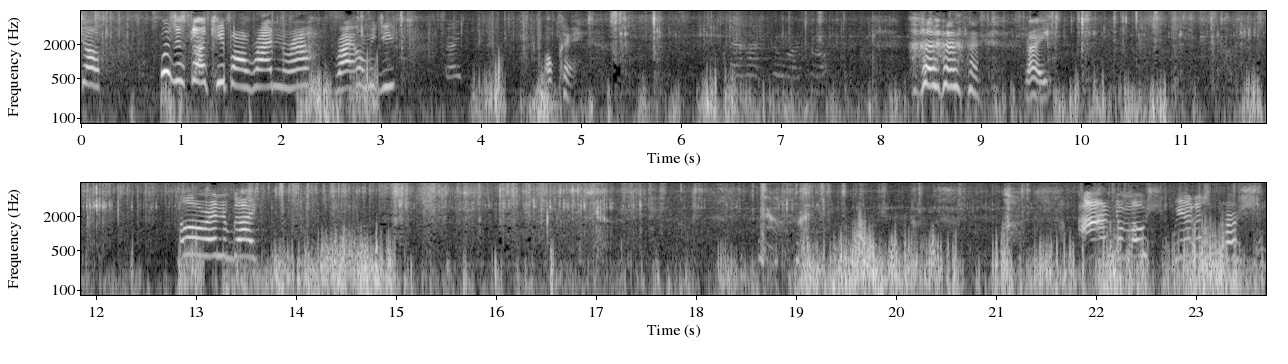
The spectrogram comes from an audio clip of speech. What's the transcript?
So, we're just gonna keep on riding around. Right, homie G? Right. Okay. Right. Hello, random guy. I'm the most weirdest person.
